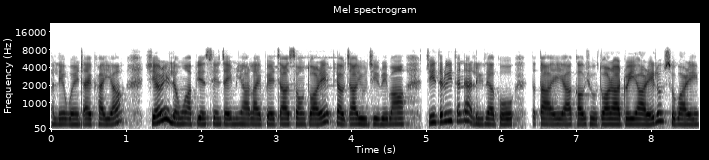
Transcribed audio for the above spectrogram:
အလေးဝင်တိုက်ခိုက်ရာရဲရီလုံးဝပြင်ဆင်ချိန်မရလိုက်ပဲကြာဆုံးသွားတဲ့ပျောက်ကြားယူကြီးတွေမှာ G3 တနက်လေးလက်ကိုတတရရကောက်ယူသွားတာတွေ့ရတယ်လို့ဆိုပါတယ်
